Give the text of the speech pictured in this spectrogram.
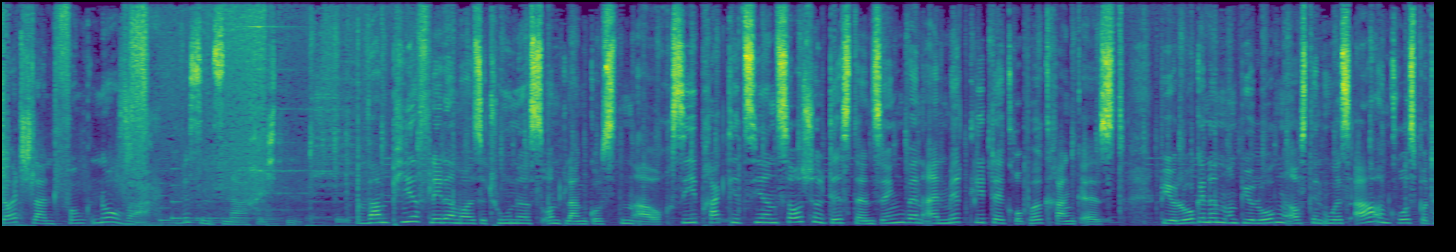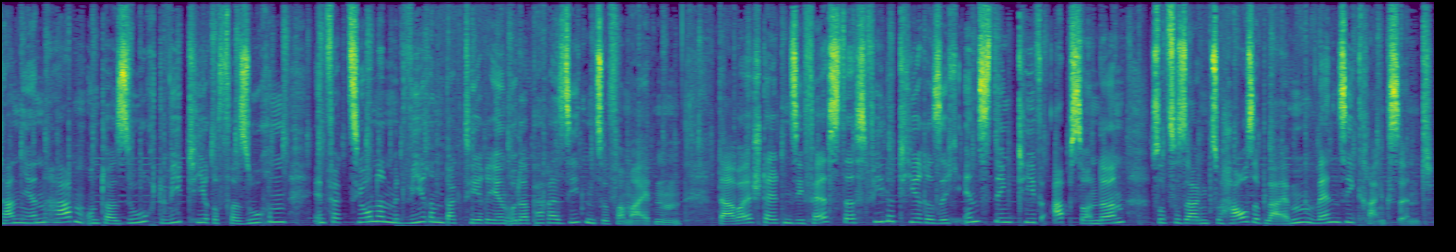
Deutschlandfunk Nova. Wissensnachrichten. Vampirfledermäuse tun es und Langusten auch. Sie praktizieren Social Distancing, wenn ein Mitglied der Gruppe krank ist. Biologinnen und Biologen aus den USA und Großbritannien haben untersucht, wie Tiere versuchen, Infektionen mit Viren, Bakterien oder Parasiten zu vermeiden. Dabei stellten sie fest, dass viele Tiere sich instinktiv absondern, sozusagen zu Hause bleiben, wenn sie krank sind.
